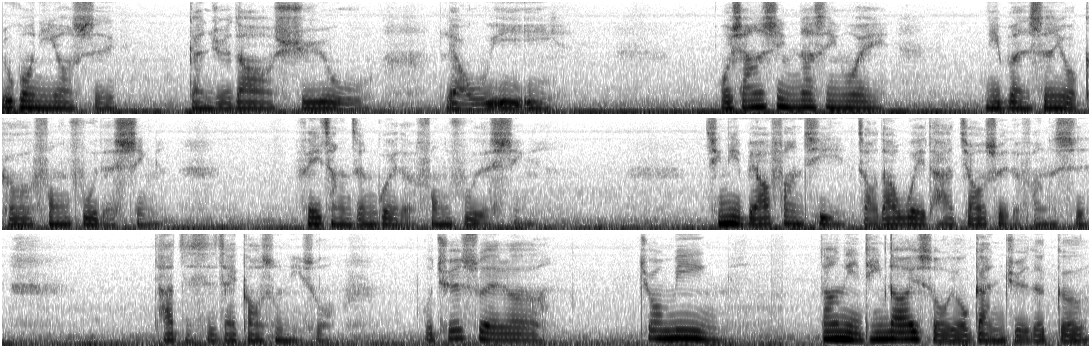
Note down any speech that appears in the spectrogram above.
如果你有时感觉到虚无、了无意义，我相信那是因为你本身有颗丰富的心，非常珍贵的丰富的心。请你不要放弃找到为它浇水的方式。它只是在告诉你说：“我缺水了，救命！”当你听到一首有感觉的歌，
